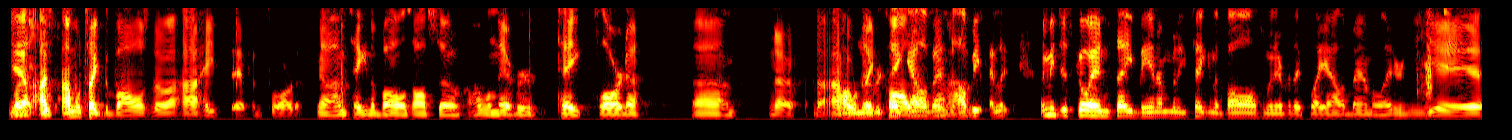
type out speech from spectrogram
Yeah, I'm, I'm gonna take the balls though. I, I hate effing Florida. Yeah, I'm taking the balls also. I will never take Florida. Um, no, I, I will never take Alabama. I'll be. Let, let, me just go ahead and say, Ben, I'm going to be taking the Vols whenever they play Alabama later in the year. Yeah,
